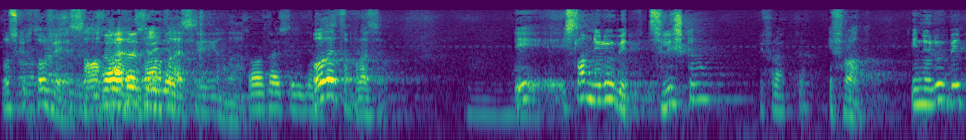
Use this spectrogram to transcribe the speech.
В русских тоже есть. Золотая, Золотая золотая середина. середина. да. Золотая середина. Вот это, братья. И ислам не любит слишком Ифрат, да. ифрат. И не любит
